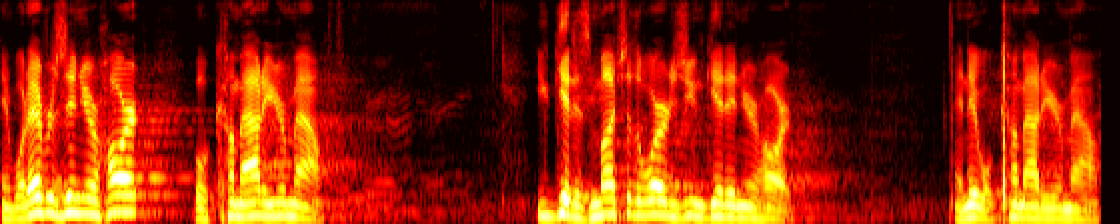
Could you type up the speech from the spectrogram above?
and whatever's in your heart will come out of your mouth. You get as much of the word as you can get in your heart, and it will come out of your mouth.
